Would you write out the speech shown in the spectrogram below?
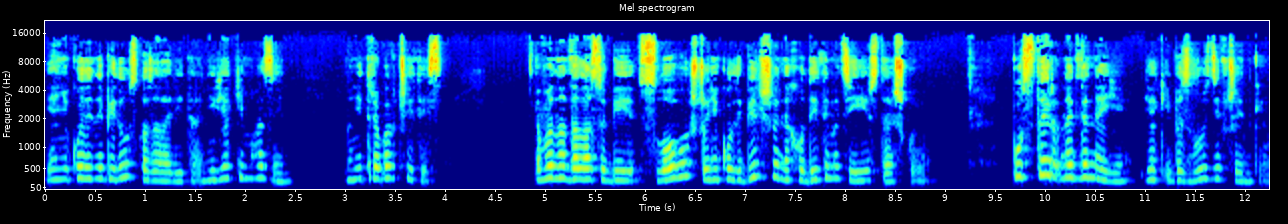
Я нікуди не піду, сказала Віта, ні в який магазин. Мені треба вчитись. Вона дала собі слово, що ніколи більше не ходитиме цією стежкою. Пустир не для неї, як і безглузді вчинки.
